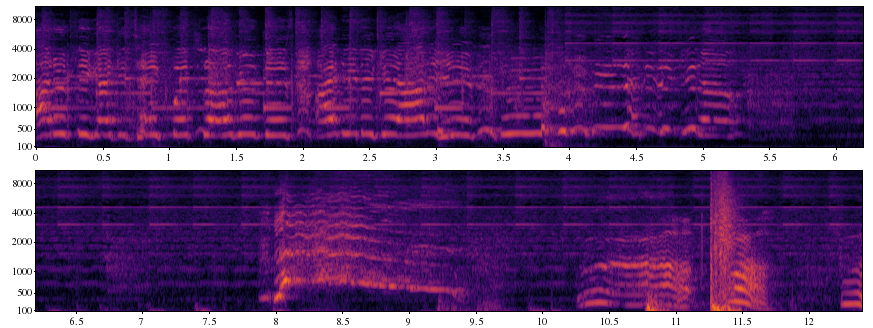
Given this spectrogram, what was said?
I don't think I can take much longer of this. I need to get out of here. I need to get out. What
